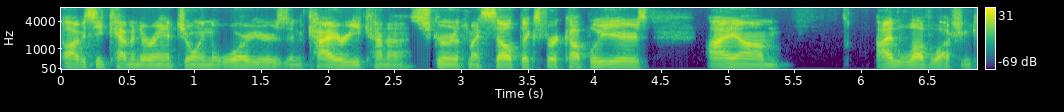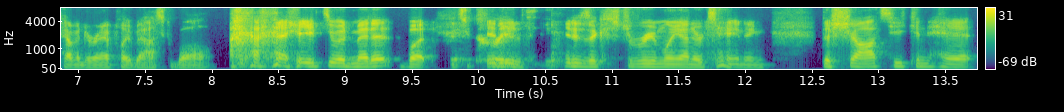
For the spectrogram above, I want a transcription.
obviously Kevin Durant joined the Warriors and Kyrie kind of screwing with my Celtics for a couple years. I um I love watching Kevin Durant play basketball. I hate to admit it, but it's crazy. It is, it is extremely entertaining. The shots he can hit,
